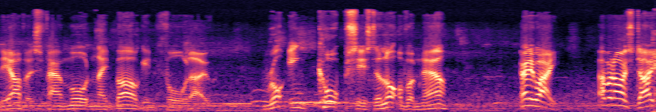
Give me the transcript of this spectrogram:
The others found more than they bargained for, though. Rotting corpses, a lot of them now. Anyway, have a nice day.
